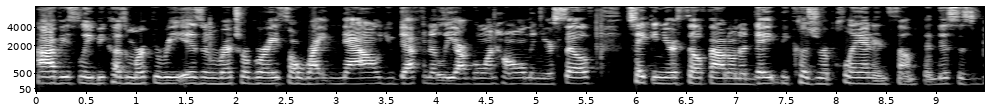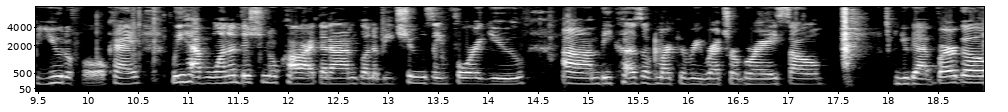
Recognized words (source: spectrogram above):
obviously, because Mercury is in retrograde. So, right now, you definitely are going home and yourself, taking yourself out on a date because you're planning something. This is beautiful, okay? We have one additional card that I'm going to be choosing for you um, because of Mercury retrograde. So, you got Virgo,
